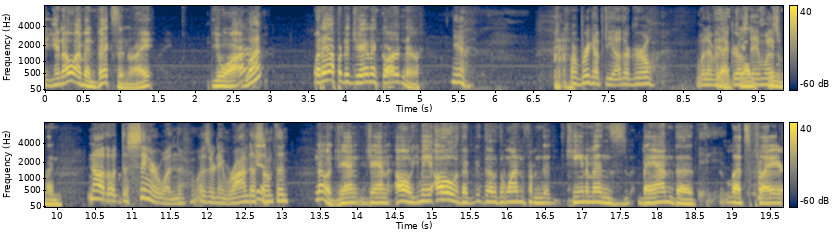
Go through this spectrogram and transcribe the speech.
you know, I'm in Vixen, right? You are. what? What happened to Janet Gardner? Yeah. Or bring up the other girl, whatever Yeah, that girl's Jan name was. Tiedemann. No, the the singer one. What was her name? Rhonda Yeah. something. No, Jan Jan. Oh, you mean oh the the the one from the Kuehnemund's band, the Let's Play or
